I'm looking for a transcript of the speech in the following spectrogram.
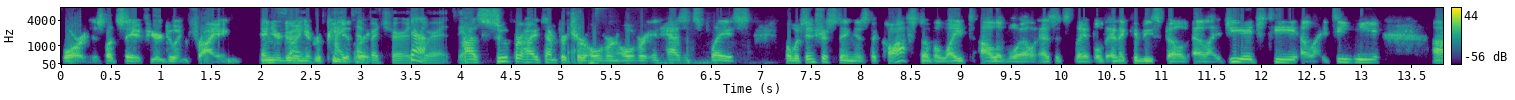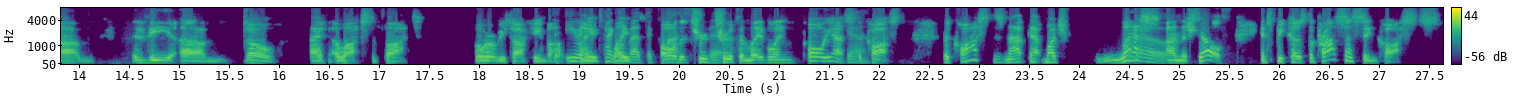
for is, let's say, if you're doing frying and you're doing it High repeatedly, temperatures Yeah. where it's yeah. uh, super high temperature over and over, it has its place. But what's interesting is the cost of a light olive oil, as it's labeled, and it can be spelled L I G H T, L I T E. Um, the um, oh, I, I lost the thought. What were we talking about? You were Light, talking light. about the oh, the cost truth, truth and labeling. Oh, yes, Yeah. the cost. The cost is not that much less No. on the shelf. It's because the processing costs.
